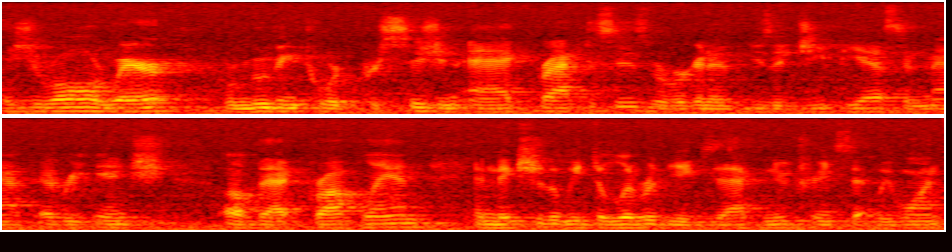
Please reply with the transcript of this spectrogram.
As you're all aware, we're moving toward precision ag practices where we're going to use a GPS and map every inch of that cropland and make sure that we deliver the exact nutrients that we want.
